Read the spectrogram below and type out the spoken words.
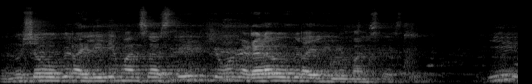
धनुष्य उभी राहिलेली माणसं असतील किंवा घड्याळा उभी राहिलेली माणसं असतील ही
